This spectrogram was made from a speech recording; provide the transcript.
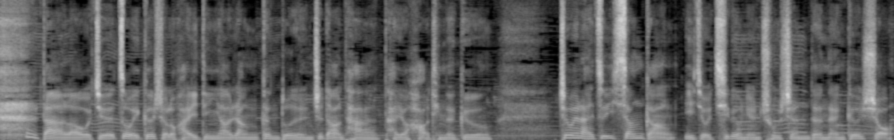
当然了，我觉得作为歌手的话，一定要让更多的人知道他，他有好听的歌。这位来自于香港，一九七六年出生的男歌手，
